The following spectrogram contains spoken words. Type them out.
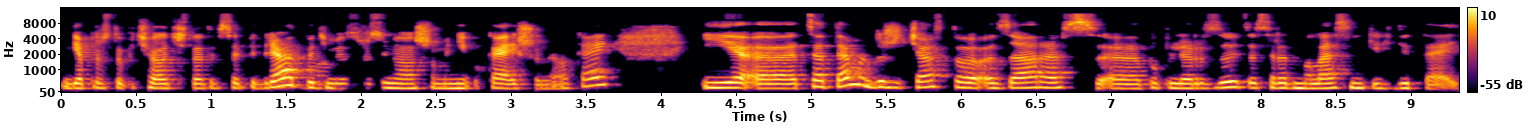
Я просто почала читати все підряд, потім я зрозуміла, що мені окей, що не окей. І е, ця тема дуже часто зараз е, популяризується серед малесеньких дітей.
